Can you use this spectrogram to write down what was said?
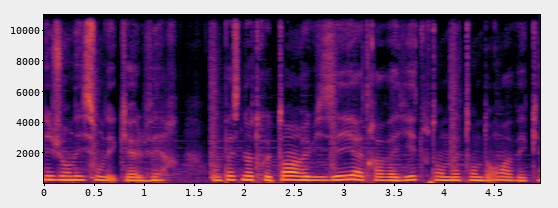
Les journées sont des calvaires. On passe notre temps à réviser, à travailler, tout en attendant avec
